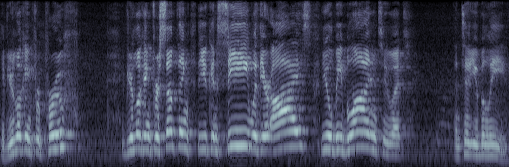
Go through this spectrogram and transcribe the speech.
If you're looking for proof, if you're looking for something that you can see with your eyes, you'll be blind to it until you believe.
